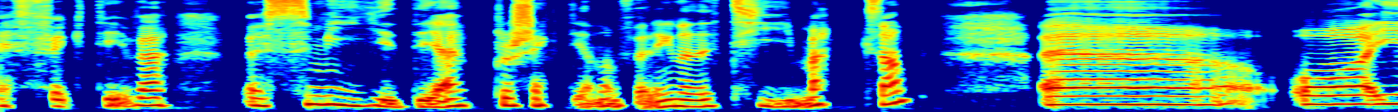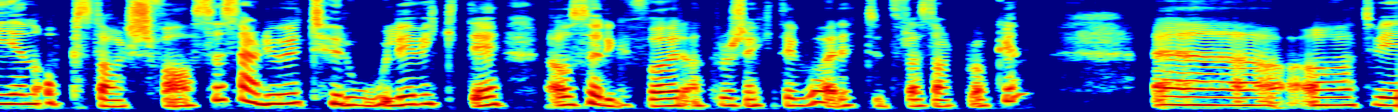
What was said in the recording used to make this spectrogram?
effektive, eh, smidige prosjektgjennomføringen, det teamet. ikke sant? Eh, og i en oppstartsfase så er det jo utrolig viktig å sørge for at prosjektet går rett ut fra startblokken. Eh, og at vi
